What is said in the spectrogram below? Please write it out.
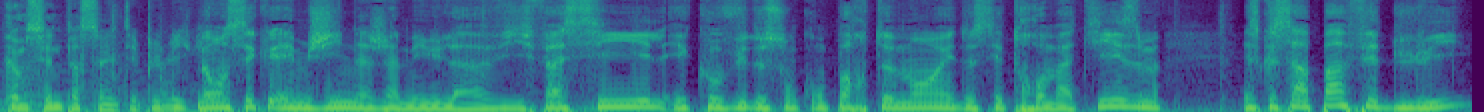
comme c'est une personnalité publique. Mais on sait que MJ n'a jamais eu la vie facile et qu'au vu de son comportement et de ses traumatismes, est-ce que ça n'a pas fait de lui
